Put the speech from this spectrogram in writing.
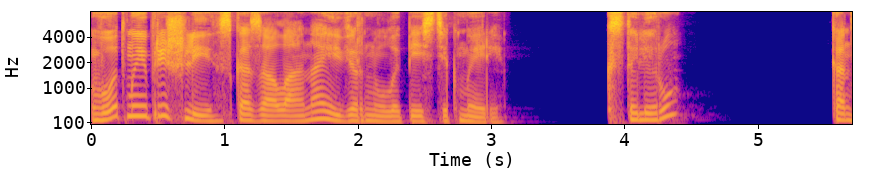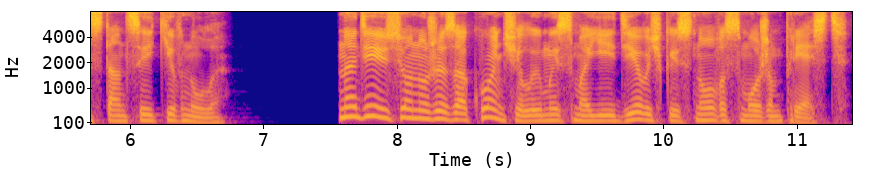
«Вот мы и пришли», — сказала она и вернула пестик Мэри. «К столяру?» Констанция кивнула. «Надеюсь, он уже закончил, и мы с моей девочкой снова сможем прясть».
